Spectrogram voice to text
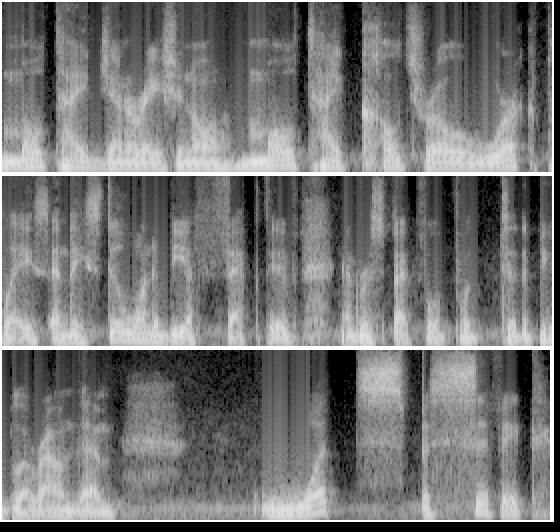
multi-generational, multicultural workplace and they still want to be effective and respectful to the people around them. What specific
